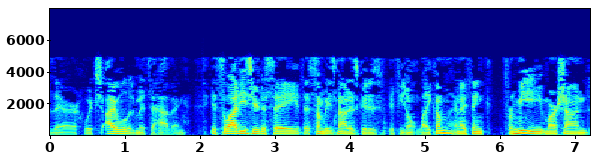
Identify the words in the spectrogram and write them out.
there, which I will admit to having. It's a lot easier to say that somebody's not as good as if you don't like them, and I think for me, Marchand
